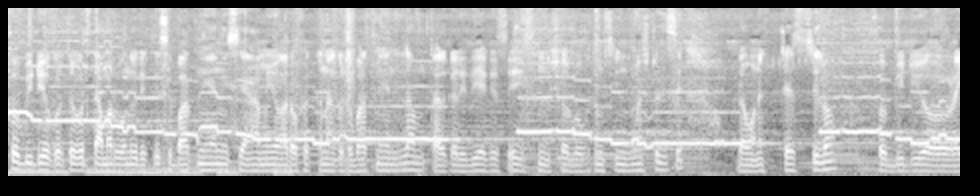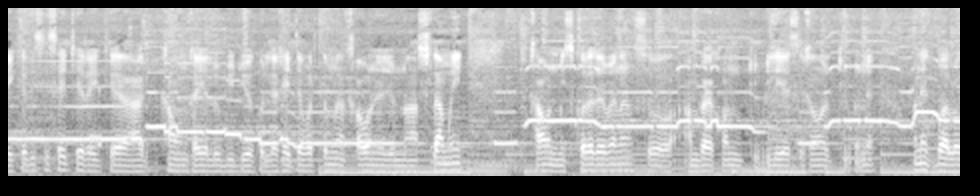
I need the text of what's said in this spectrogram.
সো ভিডিও করতে করতে আমার বন্ধু দেখতেছি, ভাত নিয়ে নিছে। আমিও আর অপেক্ষা না করে ভাত নিয়ে নিলাম। তরকারি দিয়ে গেছে, এই সর্বপ্রথম চিংড়ি মাছটা দিছে। ওটা অনেক টেস্ট ছিল। তো ভিডিও রাইকে দিছি সাইডে রাইকে আগে খাওয়ান খাইয়ালো ভিডিও করলে খাইতে পারতাম না। খাওয়ানোর জন্য আসলামই। খাওয়ান মিস করা যাবে না। সো আমরা এখন টিভিলে আছি খাওয়ার টিভিলে অনেক ভালো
